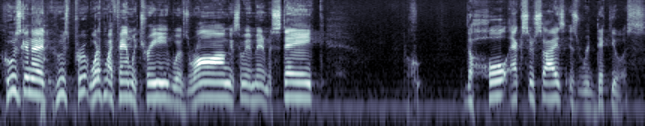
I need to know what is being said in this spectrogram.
who's gonna, who's proof, what if my family tree was wrong and somebody made a mistake? The whole exercise is ridiculous.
